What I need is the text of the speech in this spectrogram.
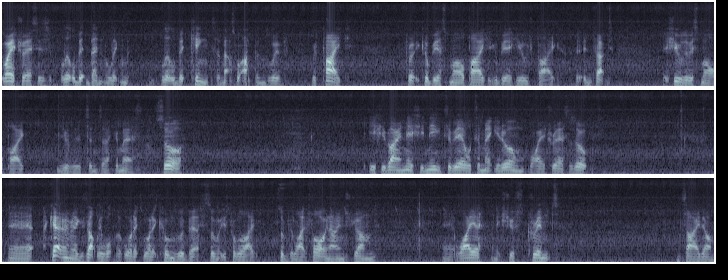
wire trace is a little bit bent, a little, a little bit kinked, and that's what happens with with pike. For it could be a small pike, it could be a huge pike. In fact, it's usually a small pike, usually a Tintanecker mess. So, if you're buying this, you need to be able to make your own wire traces up. Uh, I can't remember exactly what what it, what it comes with, but it's probably like something like 49 strand uh, wire, and it's just crimped and tied on.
